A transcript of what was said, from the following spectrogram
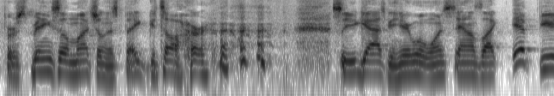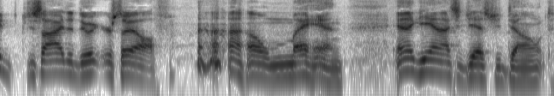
for spending so much on this fake guitar. so you guys can hear what one sounds like if you decide to do it yourself. oh man! And again, I suggest you don't.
